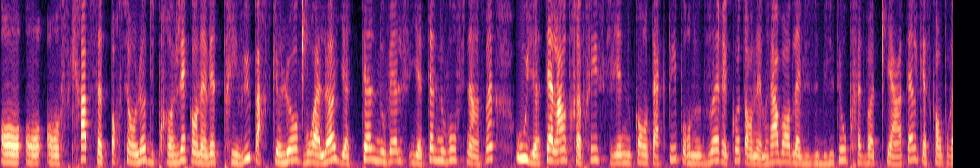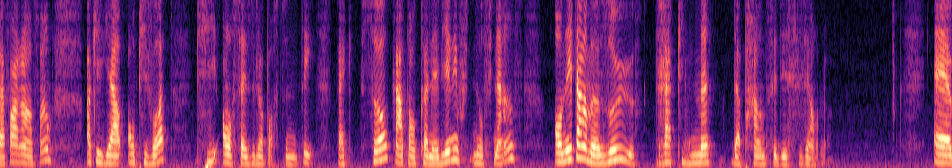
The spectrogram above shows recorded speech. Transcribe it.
on, scrape cette portion-là du projet qu'on avait prévu parce que là, voilà, il y a tel nouvelle, il y a tel nouveau financement ou il y a telle entreprise qui vient nous contacter pour nous dire écoute, on aimerait avoir de la visibilité auprès de votre clientèle, qu'est-ce qu'on pourrait faire ensemble? OK, garde, on pivote, puis on saisit l'opportunité. Fait que ça, quand on connaît bien nos finances, on est en mesure rapidement de prendre ces décisions-là. Euh,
